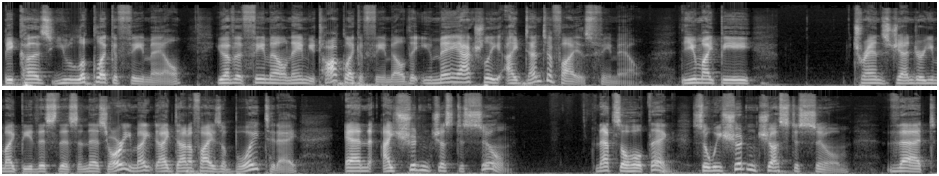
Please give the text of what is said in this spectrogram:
because you look like a female, you have a female name, you talk like a female, that you may actually identify as female. That you might be transgender, you might be this, this, and this, or you might identify as a boy today. And I shouldn't just assume. That's the whole thing. So we shouldn't just assume that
